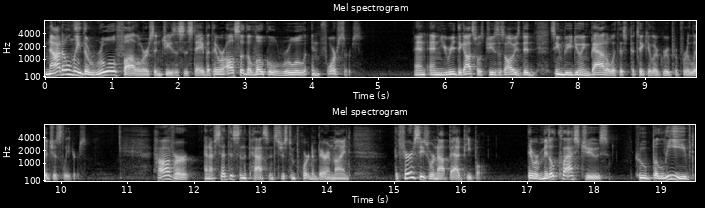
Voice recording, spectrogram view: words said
not only the rule followers in Jesus' day, but they were also the local rule enforcers. And, and you read the Gospels, Jesus always did seem to be doing battle with this particular group of religious leaders. However, and I've said this in the past, and it's just important to bear in mind, the Pharisees were not bad people. They were middle class Jews who believed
